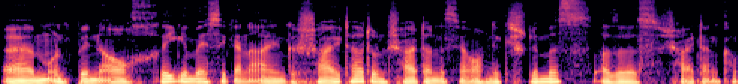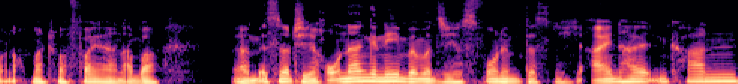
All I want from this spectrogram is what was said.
ähm, und bin auch regelmäßig an allen gescheitert und Scheitern ist ja auch nichts Schlimmes. Also das Scheitern kann man auch manchmal feiern, aber ähm, ist natürlich auch unangenehm, wenn man sich das vornimmt, das nicht einhalten kann.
